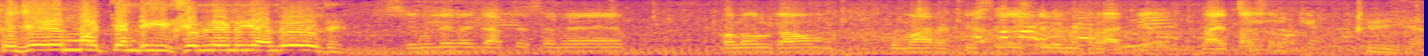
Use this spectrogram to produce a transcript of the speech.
ਤੇ ਜੇ ਮ ਚੰਡੀ ਸ਼ਿਮਲੇ ਨੂੰ ਜਾਂਦੇ ਹੋਏ ਤੇ शिमले में जाते समय कलोल गांव कुमार हट्टी से एक किलोमीटर आके बाईपास रोड ਠੀਕ ਹੈ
